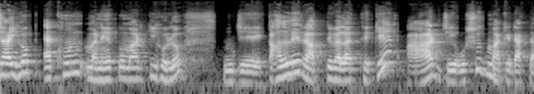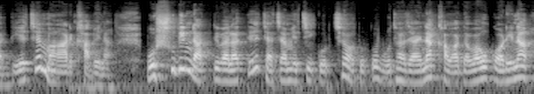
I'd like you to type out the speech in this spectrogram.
যাই হোক, এখন মানে তোমার কি হলো? যে কালের রাত্রিবেলার থেকে আর যে ওষুধ মাকে ডাক্তার দিয়েছে, মা আর খাবে না। পরশুদিন রাত্রিবেলাতে চেঁচামেচি করছে অত তো বোঝা যায় না খাওয়া দাওয়াও করে না।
